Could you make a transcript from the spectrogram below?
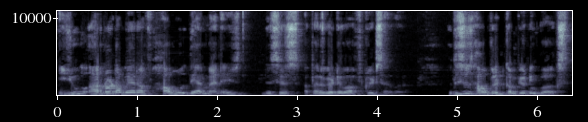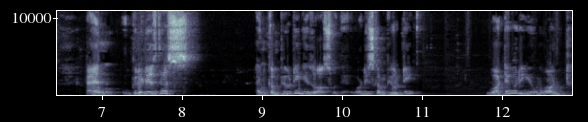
you are not aware of how they are managed, this is a prerogative of grid server. This is how grid computing works. And grid is this, and computing is also there. What is computing? Whatever you want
